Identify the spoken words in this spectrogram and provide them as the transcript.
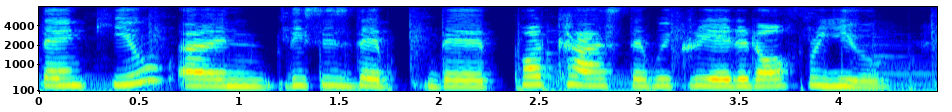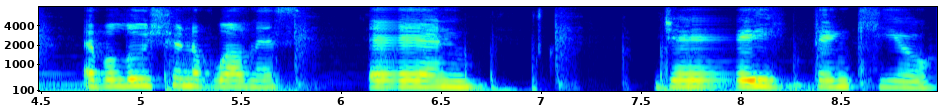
thank you. And this is the the podcast that we created all for you evolution of wellness. And jay thank you.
